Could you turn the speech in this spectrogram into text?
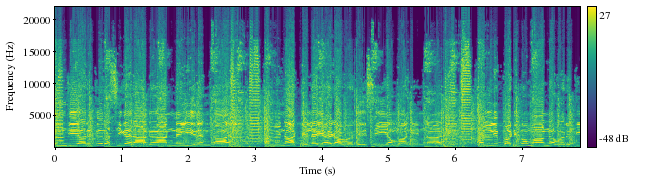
எம்ஜிஆருக்கு ரசிகராக அன்னை இருந்தார் தமிழ்நாட்டில் ஏழாவது சிஎம்மா நின்னாரு பள்ளி படிப்பமானவருக்கு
